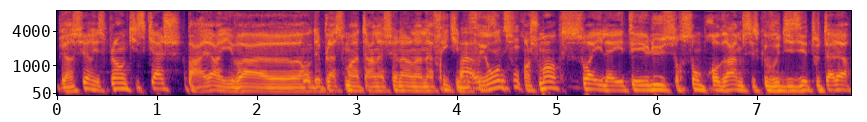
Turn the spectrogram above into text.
Bien sûr, il se planque, il se cache. Par ailleurs, il va euh, en déplacement international en Afrique, il Ah, nous fait oui, honte. Franchement, soit il a été élu sur son programme, c'est ce que vous disiez tout à l'heure,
